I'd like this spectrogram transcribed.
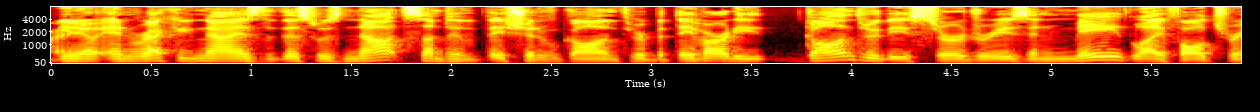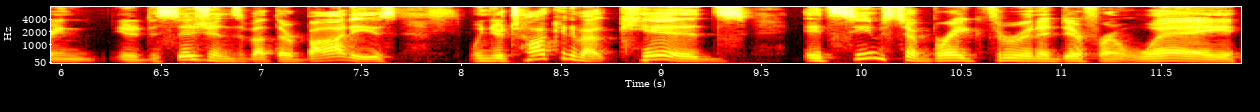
right. you know, and recognize that this was not something that they should have gone through, but they've already gone through these surgeries and made life altering, you know, decisions about their bodies. When you're talking about kids, it seems to break through in a different way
